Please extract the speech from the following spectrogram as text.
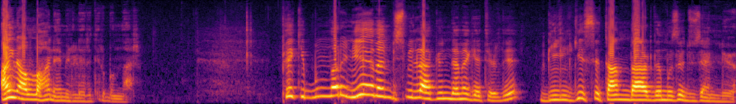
aynı Allah'ın emirleridir bunlar. Peki bunları niye hemen Bismillah gündeme getirdi? Bilgi standardımızı düzenliyor.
